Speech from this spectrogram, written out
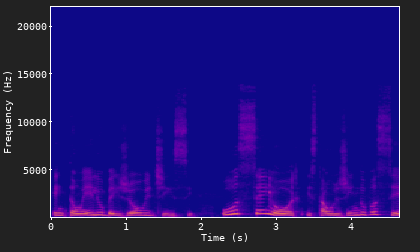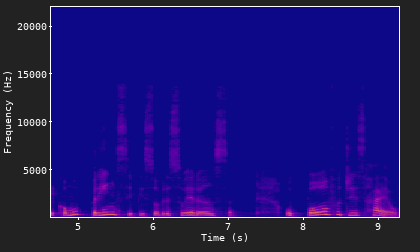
Então ele o beijou e disse: o Senhor está ungindo você como príncipe sobre a sua herança, o povo de Israel.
